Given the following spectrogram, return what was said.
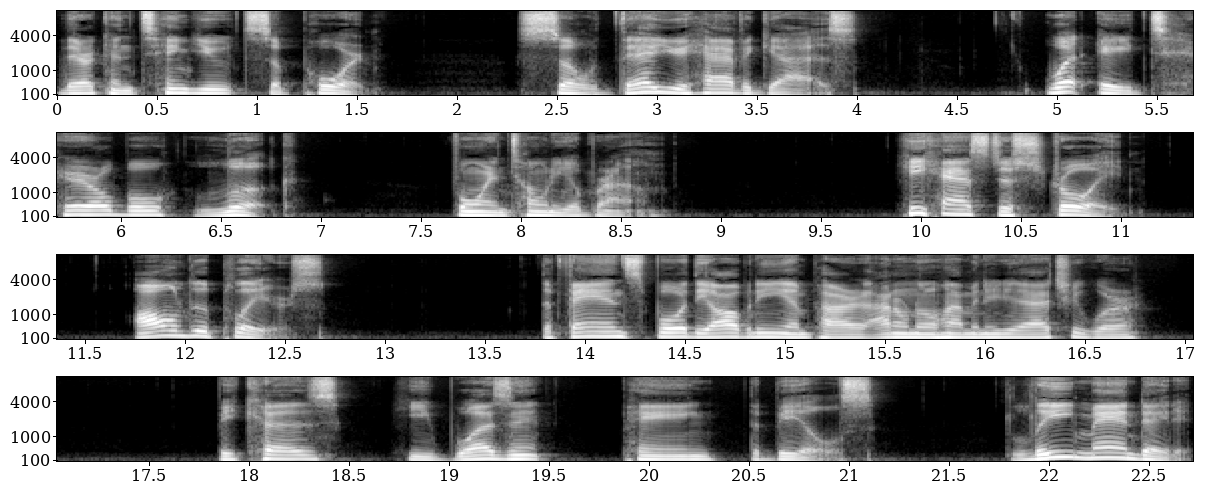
their continued support. So there you have it, guys. What a terrible look for Antonio Brown. He has destroyed all the players, the fans for the Albany Empire, I don't know how many there actually were, because he wasn't paying the bills. Lee mandated.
